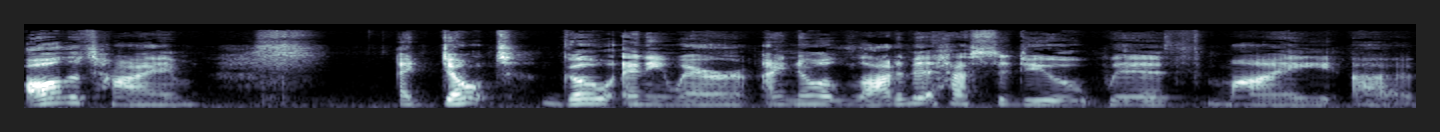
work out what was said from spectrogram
all the time. I don't go anywhere. I know a lot of it has to do with my uh,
